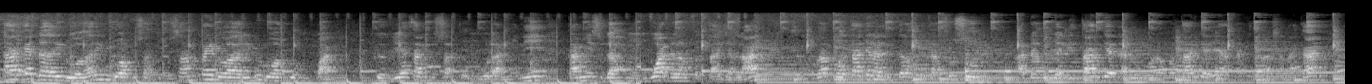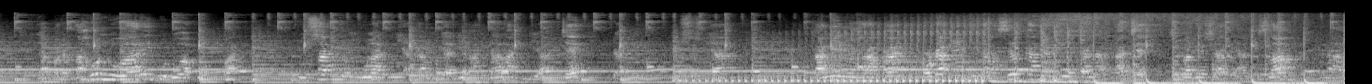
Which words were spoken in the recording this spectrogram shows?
target dari 2021 sampai 2024 kegiatan pusat keunggulan ini kami sudah membuat dalam peta jalan. Setelah peta jalan telah kita susun ada menjadi target ada beberapa target yang akan kita laksanakan. Sehingga pada tahun 2024 pusat keunggulan ini akan menjadi andalan di Aceh dan khususnya kami mengharapkan produk yang kita hasilkan dari anak Aceh sebagai syariat Islam. Nah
